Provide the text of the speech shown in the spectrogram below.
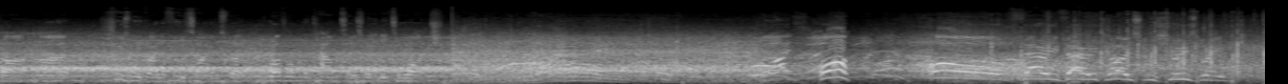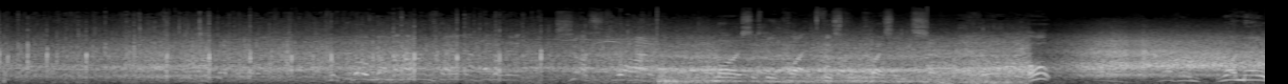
but uh, Shrewsbury ran a few times, but Rotherham the counter is what you need to watch. Oh! Oh! Very, very close from Shrewsbury. The good old number nine getting ahead of it just wide. Morris has been quite a physical presence. Oh! 1 0.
